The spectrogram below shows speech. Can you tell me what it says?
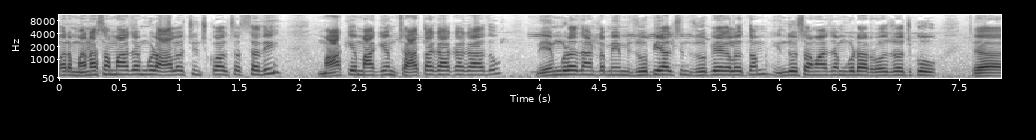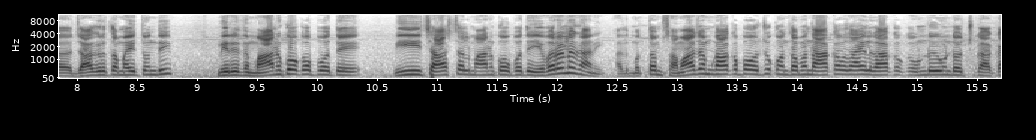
మరి మన సమాజం కూడా ఆలోచించుకోవాల్సి వస్తుంది. మాకే మాకేం చేతగాక కాదు. మేము కూడా దాంట్లో మేము చూపించాల్సింది చూపించగలుగుతాం హిందూ సమాజం కూడా రోజు రోజుకు ఆ, జాగృతం అవుతుంది. మీరు ఇది మానుకోకపోతే మీ చేష్టలు మానుకోకపోతే ఎవరైనా కానీ అది మొత్తం సమాజం కాకపోవచ్చు కొంతమంది ఆకదాయిలు కాక ఉండి ఉండొచ్చు కాక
